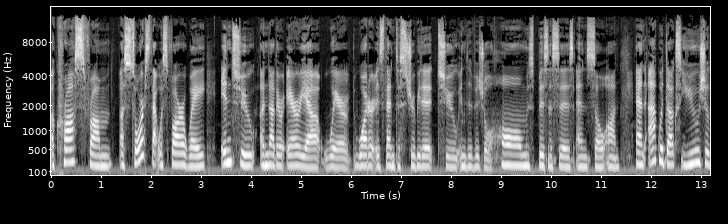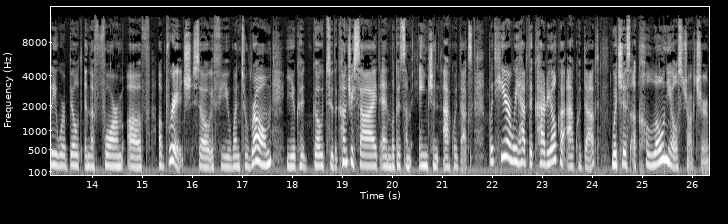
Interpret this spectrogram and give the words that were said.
across from a source that was far away into another area where water is then distributed to individual homes, businesses, and so on. And aqueducts usually were built in the form of a bridge. So if you went to Rome, you could go to the countryside and look at some ancient aqueducts. But here we have the Carioca Aqueduct, which is a colonial structure,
